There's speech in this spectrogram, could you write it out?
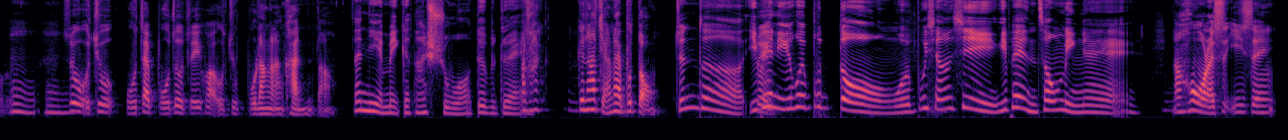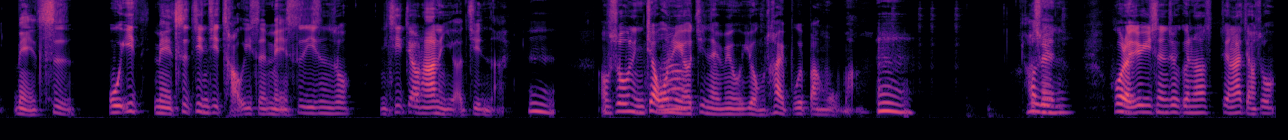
了。嗯嗯，所以我就我在搏斗这一块，我就不让他看到。那你也没跟他说，对不对？啊，他跟他讲，他也不懂。真的，一佩你会不懂？我不相信，一佩很聪明哎。然后后来是医生每次。我一每次进去吵医生，每次医生说，你去叫他女儿进来。嗯，我说你叫我女儿进来没有用，他也不会帮我忙。嗯，后来后来就医生就跟他跟他讲说，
